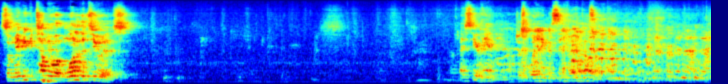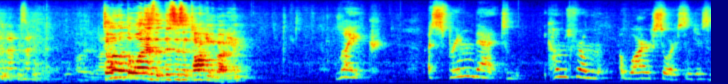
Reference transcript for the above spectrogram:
So maybe you can tell me what one of the two is. I see your hand, you know, just waiting to see if anyone else. Tell me what the one is that this isn't talking about, Ian. Like a spring that comes from a water source and just.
